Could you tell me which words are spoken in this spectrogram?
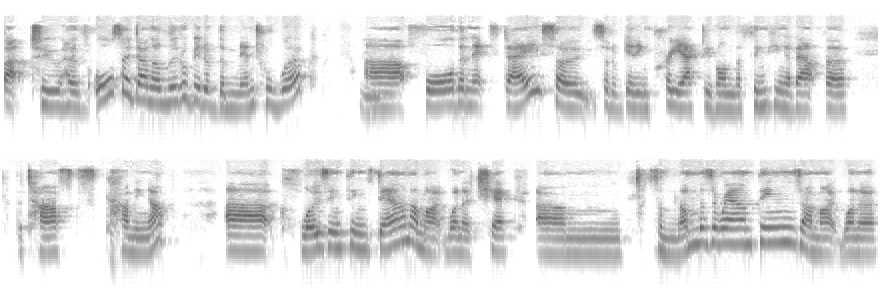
but to have also done a little bit of the mental work mm. uh, for the next day. So, sort of getting pre active on the thinking about the, the tasks coming up. Uh, closing things down, I might want to check um, some numbers around things. I might want to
